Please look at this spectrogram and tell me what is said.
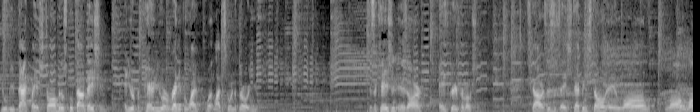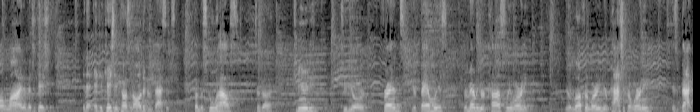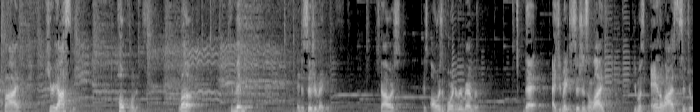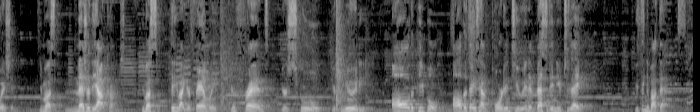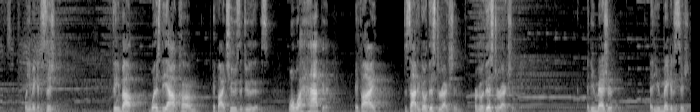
you will be backed by a strong middle school foundation, and you are prepared and you are ready for what life is going to throw at you. This occasion is our eighth grade promotion. Scholars, this is a stepping stone in a long, long, long line of education. And that education comes in all different facets, from the schoolhouse to the community to your friends, your families. Remember, you're constantly learning. Your love for learning, your passion for learning is backed by curiosity hopefulness, love, commitment, and decision making. Scholars, it's always important to remember that as you make decisions in life, you must analyze the situation. You must measure the outcomes. You must think about your family, your friends, your school, your community, all the people, all the things have poured into and invested in you today. You think about that when you make a decision. Think about what is the outcome if I choose to do this? What will happen if I decide to go this direction or go this direction? And you measure and you make a decision.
